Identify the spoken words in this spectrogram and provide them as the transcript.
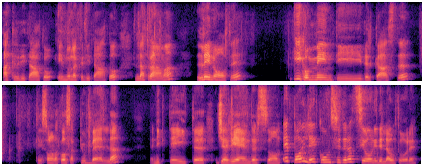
accreditato e non accreditato, la trama, le note, i commenti del cast, che sono la cosa più bella, Nick Tate, Jerry Anderson e poi le considerazioni dell'autore,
